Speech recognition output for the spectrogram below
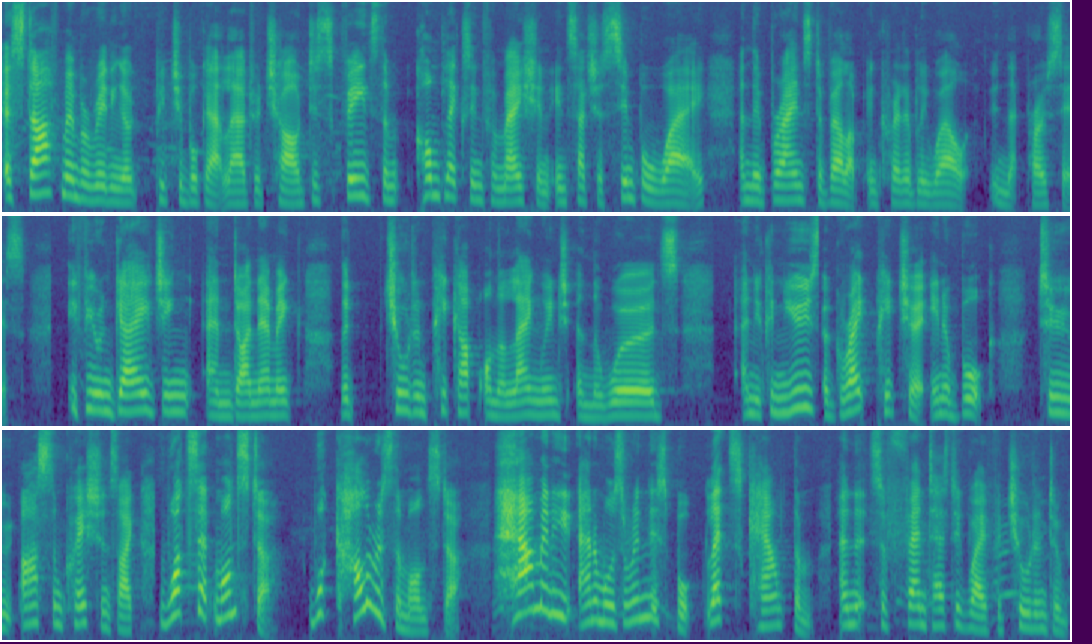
A staff member reading a picture book out loud to a child just feeds them complex information in such a simple way and their brains develop incredibly well in that process. If you're engaging and dynamic, the children pick up on the language and the words and you can use a great picture in a book to ask them questions like, what's that monster? What colour is the monster? How many animals are in this book? Let's count them. And it's a fantastic way for children to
